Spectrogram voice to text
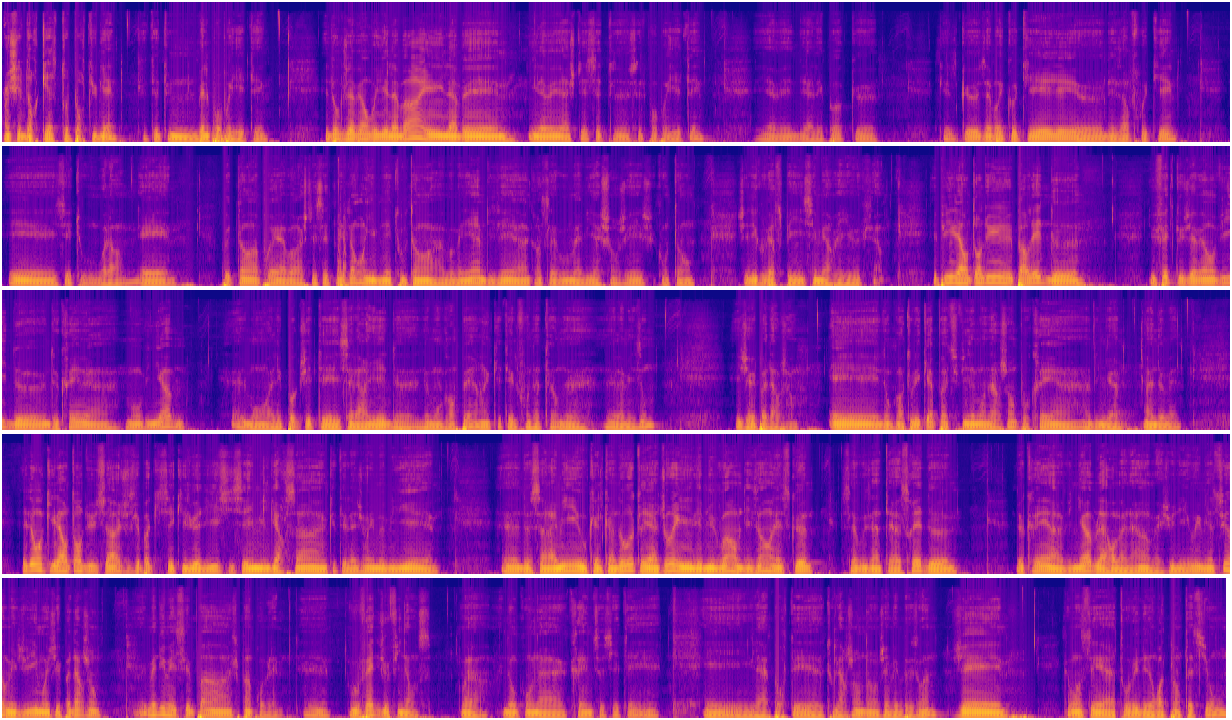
un chef d'orchestre portugais. C'était une belle propriété. Et donc je envoyé là-bas et il avait, il avait acheté cette, cette propriété. Il y avait à l'époque euh, quelques abricotiers, euh, des arbres fruitiers, et c'est tout, voilà. Et peu de temps après avoir acheté cette maison, il venait tout le temps à Beaumanière, il me disait Ah, Grâce à vous, ma vie a changé, je suis content, j'ai découvert ce pays, c'est merveilleux, etc. Et puis il a entendu parler de, du fait que j'avais envie de, créer un- mon vignoble. Euh, Bon, à l'époque, j'étais salarié de, mon grand-père, hein, qui était le fondateur de, la maison, et j'avais pas d'argent. Et donc, en tous les cas, pas suffisamment d'argent pour créer un, un vignoble, un domaine. Et donc, il a entendu ça, je ne sais pas qui c'est qui lui a dit, si c'est Émile Garcin, qui était l'agent immobilier euh, de Saint-Rémy, ou quelqu'un d'autre. Et un jour, il est venu voir en me disant, est-ce que ça vous intéresserait de, de créer un vignoble à Romana Ben, Je lui ai dit, oui, bien sûr, mais je lui ai dit, moi, j'ai pas d'argent. Il m'a dit, mais c'est pas, pas un problème. Euh, vous faites, je finance. Voilà. Donc, on a créé une société et, et il a apporté euh, tout l'argent dont j'avais besoin. J'ai commencé à trouver des droits de plantation.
